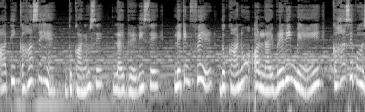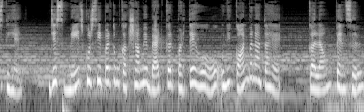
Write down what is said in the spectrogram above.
आती कहाँ से हैं? दुकानों से, लाइब्रेरी से, लेकिन फिर दुकानों और लाइब्रेरी में कहाँ से पहुँचती हैं? जिस मेज कुर्सी पर तुम कक्षा में बैठकर पढ़ते हो, उन्हें कौन बनाता है कलम, पेंसिल,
